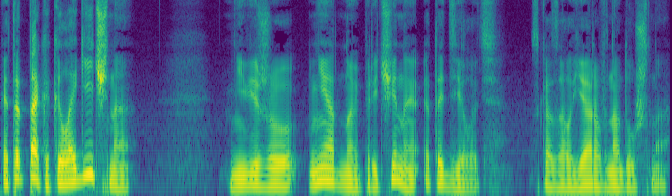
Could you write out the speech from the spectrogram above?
Это так экологично!» «Не вижу ни одной причины это делать», — сказал я равнодушно.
